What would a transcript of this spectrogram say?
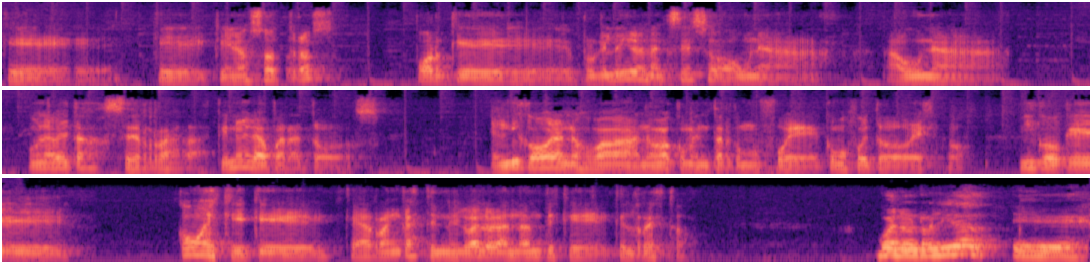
que, que, nosotros porque, porque le dieron acceso a una, a una una beta cerrada, que no era para todos. El Nico ahora nos va, nos va a comentar cómo fue, cómo fue todo esto. Nico, ¿qué, ¿cómo es que, que, arrancaste en el Valorant antes que, el resto? Bueno, en realidad eh,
